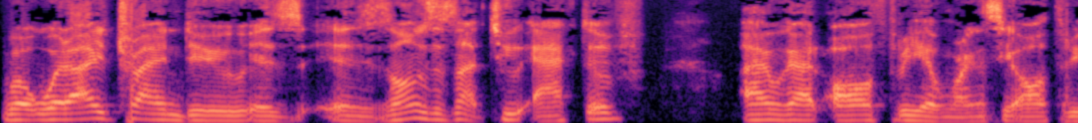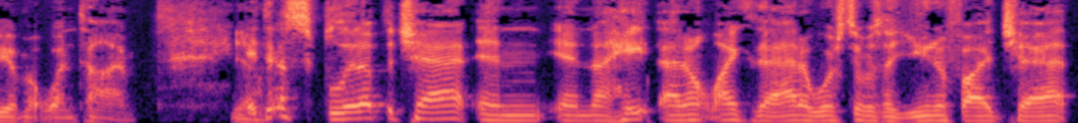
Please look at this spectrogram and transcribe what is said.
well, what I try and do is, is as long as it's not too active, I've got all three of them. Where I can see all three of them at one time. Yeah. It does split up the chat, and and I hate. I don't like that. I wish there was a unified chat.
